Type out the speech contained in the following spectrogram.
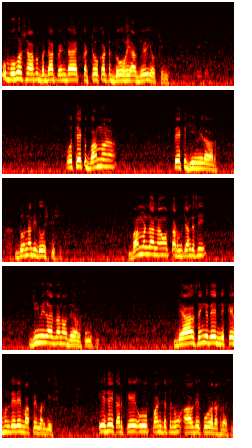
ਉਹ ਮੋਹਰ ਸਾਹਿਬ ਵੱਡਾ ਪਿੰਡ ਹੈ, ਘੱਟੋ ਘੱਟ 2000 ਦੇਲੀ ਆ ਉੱਥੇ ਵੀ। ਉੱਥੇ ਇੱਕ ਬਾਹਮਣ ਤੇ ਇੱਕ ਜ਼ਿਮੀਂਦਾਰ, ਦੋਨਾਂ ਦੀ ਦੋਸਤੀ ਸੀ। ਬਾਹਮਣ ਦਾ ਨਾਮ ਧਰਮਚੰਦ ਸੀ, ਜਿਮੀਦਾਰ ਦਾ ਨਾਮ ਦਿਆਲ ਸਿੰਘ ਸੀ। ਦਿਆਲ ਸਿੰਘ ਦੇ ਨਿੱਕੇ ਹੁੰਦੇ ਦੇ ਮਾਪੇ ਮਰ ਗਏ ਸੀ। ਇਸੇ ਕਰਕੇ ਉਹ ਪੰਡਤ ਨੂੰ ਆਪਦੇ ਕੋਲ ਰੱਖਦਾ ਸੀ।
